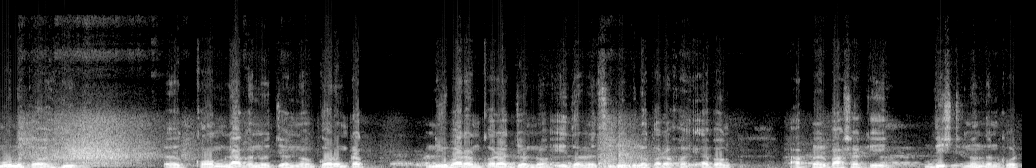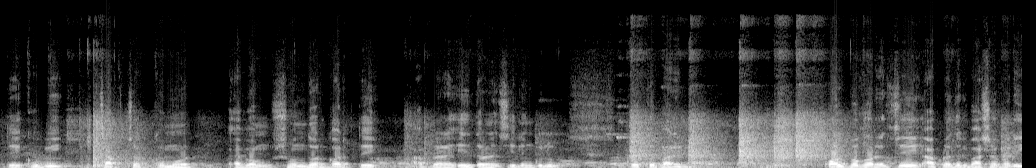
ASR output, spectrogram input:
মূলত হিট কম লাগানোর জন্য, গরমটা নিবারণ করার জন্য এই ধরনের সিলিংগুলো করা হয় এবং আপনার বাসাকে দৃষ্টিনন্দন করতে খুবই চাকচক্যময় এবং সুন্দর করতে আপনারা এই ধরনের সিলিংগুলো করতে পারেন। অল্প খরচে আপনাদের বাসা বাড়ি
